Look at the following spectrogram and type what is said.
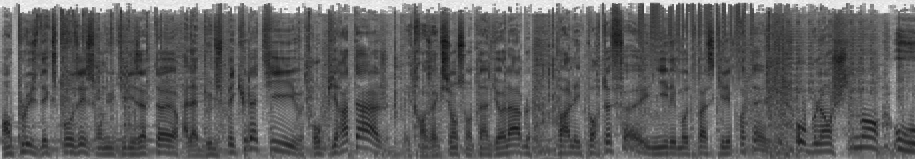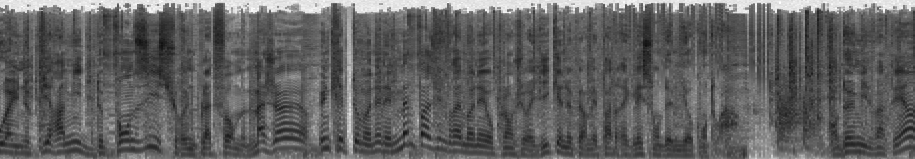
En plus d'exposer son utilisateur à la bulle spéculative, au piratage, les transactions sont inviolables par les portefeuilles ni les mots de passe qui les protègent, au blanchiment ou à une pyramide de Ponzi sur une plateforme majeure, une crypto-monnaie n'est même pas une vraie monnaie au plan juridique et ne permet pas de régler son demi au comptoir. En 2021,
